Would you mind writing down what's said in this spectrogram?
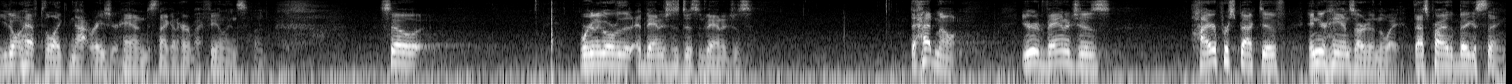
You don't have to like not raise your hand. It's not going to hurt my feelings. But so we're going to go over the advantages, disadvantages. The head mount. Your advantages: higher perspective, and your hands aren't in the way. That's probably the biggest thing.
